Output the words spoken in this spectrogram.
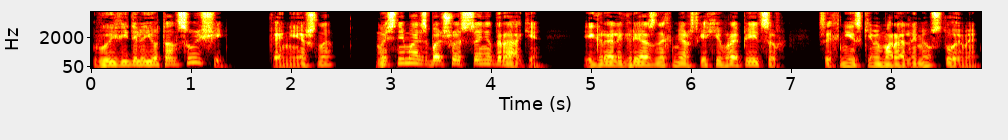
Вы видели ее танцующей?» «Конечно. Мы снимались в большой сцене драки, играли грязных мерзких европейцев с их низкими моральными устоями.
